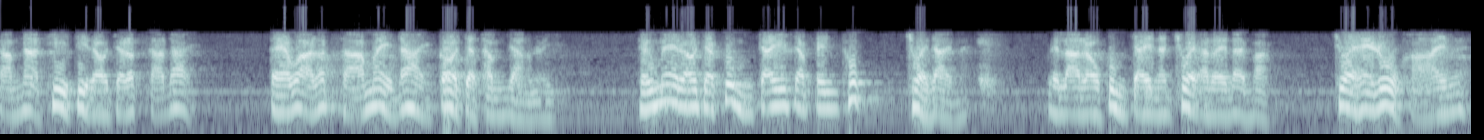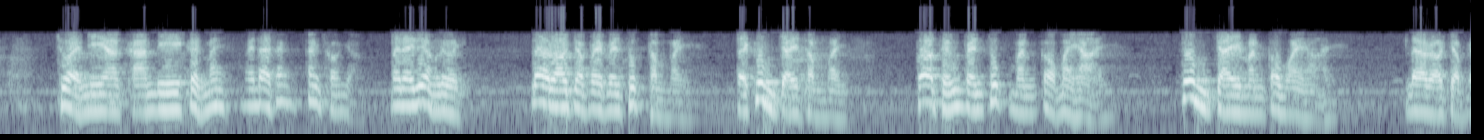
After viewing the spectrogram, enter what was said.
ตามหน้าที่ที่เราจะรักษาได้ แต่ว่ารักษาไม่ได้ก็จะทำอย่างไร ถึงแม้เราจะกุ้มใจจะเป็นทุกข์ ช่วยได้ไหมเวลาเรากุ้มใจนั้นช่วยอะไรได้บ้าง ช่วยให้ลูกหายไหมช่วยมีอาการดีขึ้นไหมไม่ได้ทั้งทั้งสองอย่าง ไม่ได้เรื่องเลย แล้วเราจะไปเป็นทุกข์ทำไม แต่กุ้มใจทำไมเพราะถึงเป็นทุกข์มันก็ไม่หายกุ้มใจมันก็ไม่หาย แล้วเราจะไป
